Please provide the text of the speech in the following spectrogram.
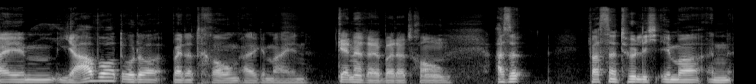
Beim Ja-Wort oder bei der Trauung allgemein? Generell bei der Trauung. Also, was natürlich immer ein,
